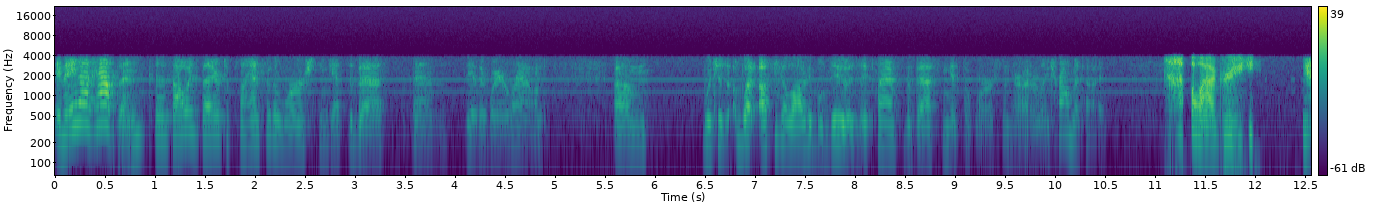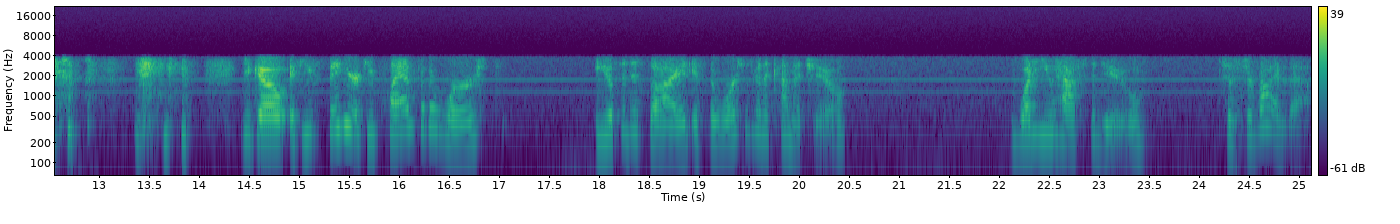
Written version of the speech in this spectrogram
it may not happen because it's always better to plan for the worst and get the best than the other way around. Um, which is what I think a lot of people do is they plan for the best and get the worst and they're utterly traumatized. Oh, I agree. you go if you figure if you plan for the worst, you have to decide if the worst is going to come at you. What do you have to do to survive that?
